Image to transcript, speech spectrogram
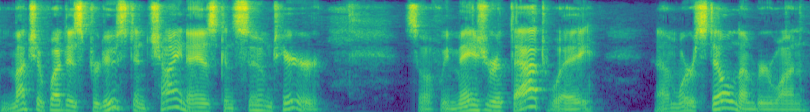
much of what is produced in China is consumed here. So if we measure it that way, um, we're still number one.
